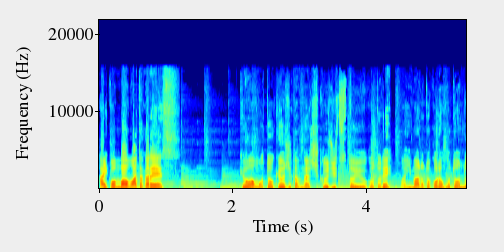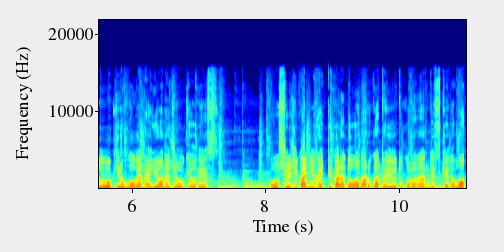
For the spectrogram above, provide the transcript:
はい、こんばんは、タカです。今日はもう東京時間が祝日ということで、まあ、今のところほとんど動きの方がないような状況です。欧州時間に入ってからどうなるかというところなんですけども、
